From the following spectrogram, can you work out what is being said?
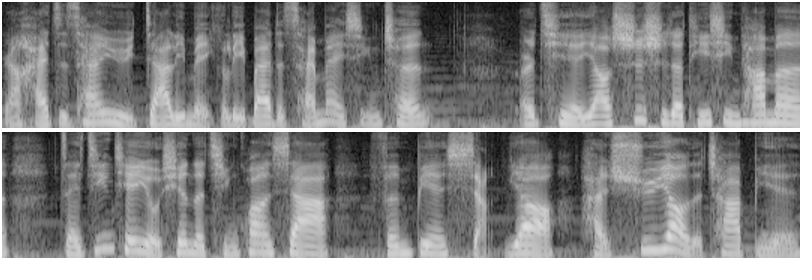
让孩子参与家里每个礼拜的采买行程，而且要适时的提醒他们，在金钱有限的情况下，分辨想要和需要的差别。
